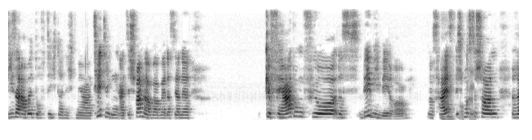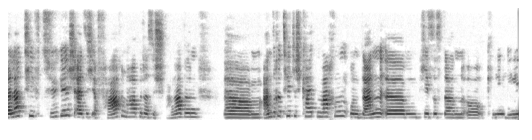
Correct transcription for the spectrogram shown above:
diese Arbeit durfte ich dann nicht mehr tätigen, als ich schwanger war, weil das ja eine Gefährdung für das Baby wäre. Das heißt, Mhm, ich okay. musste schon relativ zügig, als ich erfahren habe, dass ich schwanger bin, ähm, andere Tätigkeiten machen und dann ähm, hieß es dann, äh, okay, nee,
